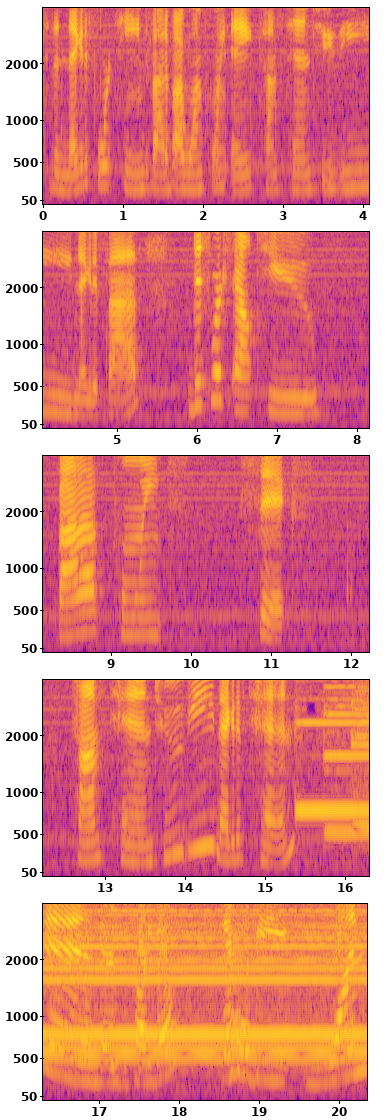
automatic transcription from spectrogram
to the negative 14 divided by 1.8 times 10 to the negative 5. This works out to 5.6 times 10 to the negative 10. And there's the tardy bell. There will be one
